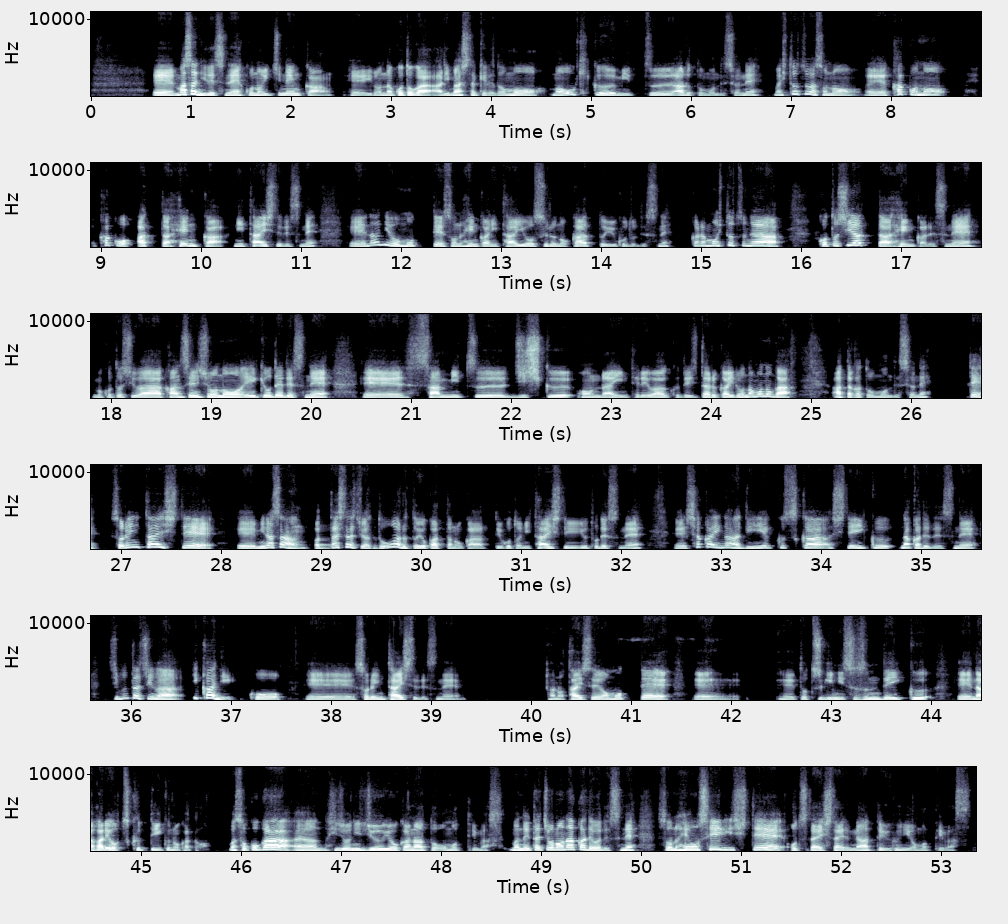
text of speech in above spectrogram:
えー、まさにですね、この1年間、えー、いろんなことがありましたけれども、まあ、大きく3つあると思うんですよね。まあ、1つはその、えー、過去の過去あった変化に対してですね、え、何をもってその変化に対応するのかということですね。からもう一つが、今年あった変化ですね。今年は感染症の影響でですね、えー、3密、自粛、オンライン、テレワーク、デジタル化、いろんなものがあったかと思うんですよね。で、それに対して、えー、皆さん、私たちはどうあるとよかったのかっていうことに対して言うとですね、えー、社会が DX 化していく中でですね、自分たちがいかにこう、えー、それに対してですね、あの体制を持って、ええー、と次に進んでいく、え流れを作っていくのかと。まあ、そこが非常に重要かなと思っています。まあ、ネタ帳の中ではですね、その辺を整理してお伝えしたいなというふうに思っています。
